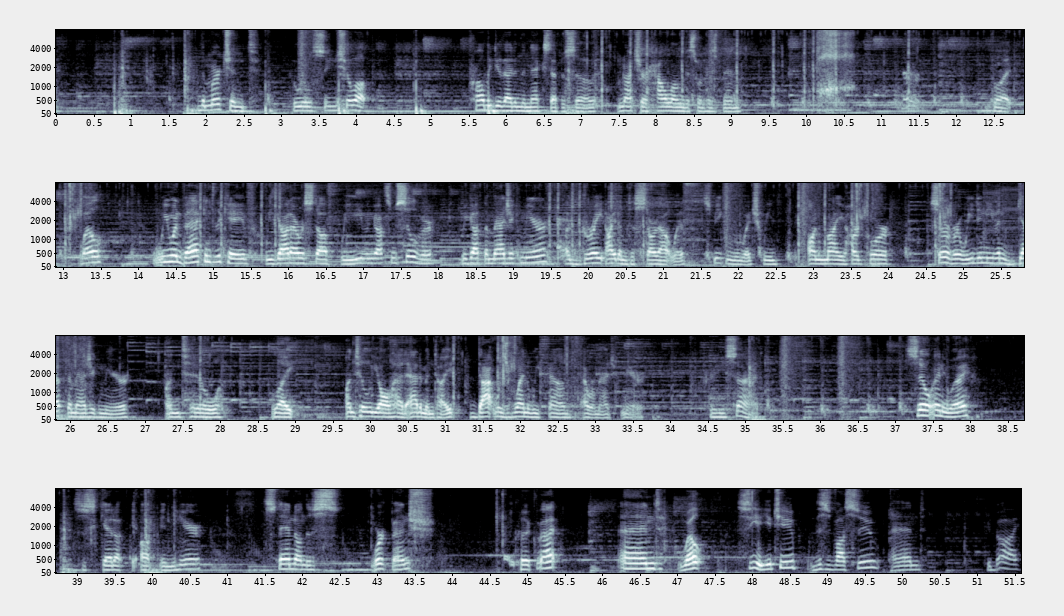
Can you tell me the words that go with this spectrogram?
the merchant, who will soon show up. Probably do that in the next episode. I'm not sure how long this one has been. But, well, we went back into the cave. We got our stuff. We even got some silver. We got the magic mirror, a great item to start out with. Speaking of which, we on my hardcore server, we didn't even get the magic mirror until like until we all had adamantite. That was when we found our magic mirror. Pretty sad. So anyway, let's just get up up in here. Stand on this workbench. Click that. And well, see you YouTube. This is Vasu and goodbye.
